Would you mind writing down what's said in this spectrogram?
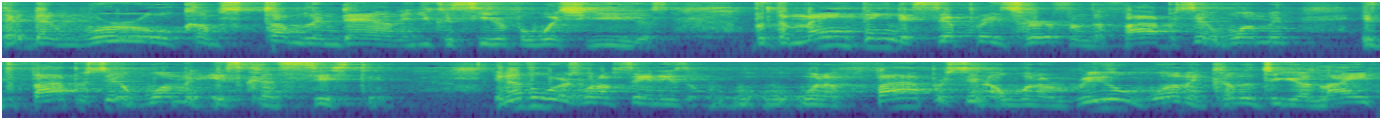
that, that world comes tumbling down and you can see her for what she is. But the main thing that separates her from the 5% woman is the 5% woman is consistent. In other words, what I'm saying is when a 5% or when a real woman comes into your life,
